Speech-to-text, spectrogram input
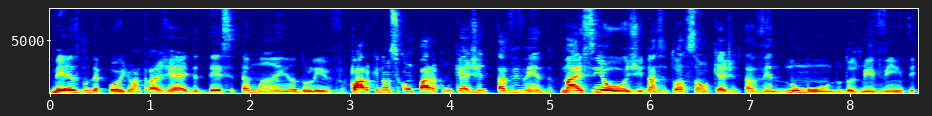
mesmo depois de uma tragédia desse tamanho do livro. Claro que não se compara com o que a gente está vivendo, mas se hoje, na situação que a gente está vivendo no mundo, 2020,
